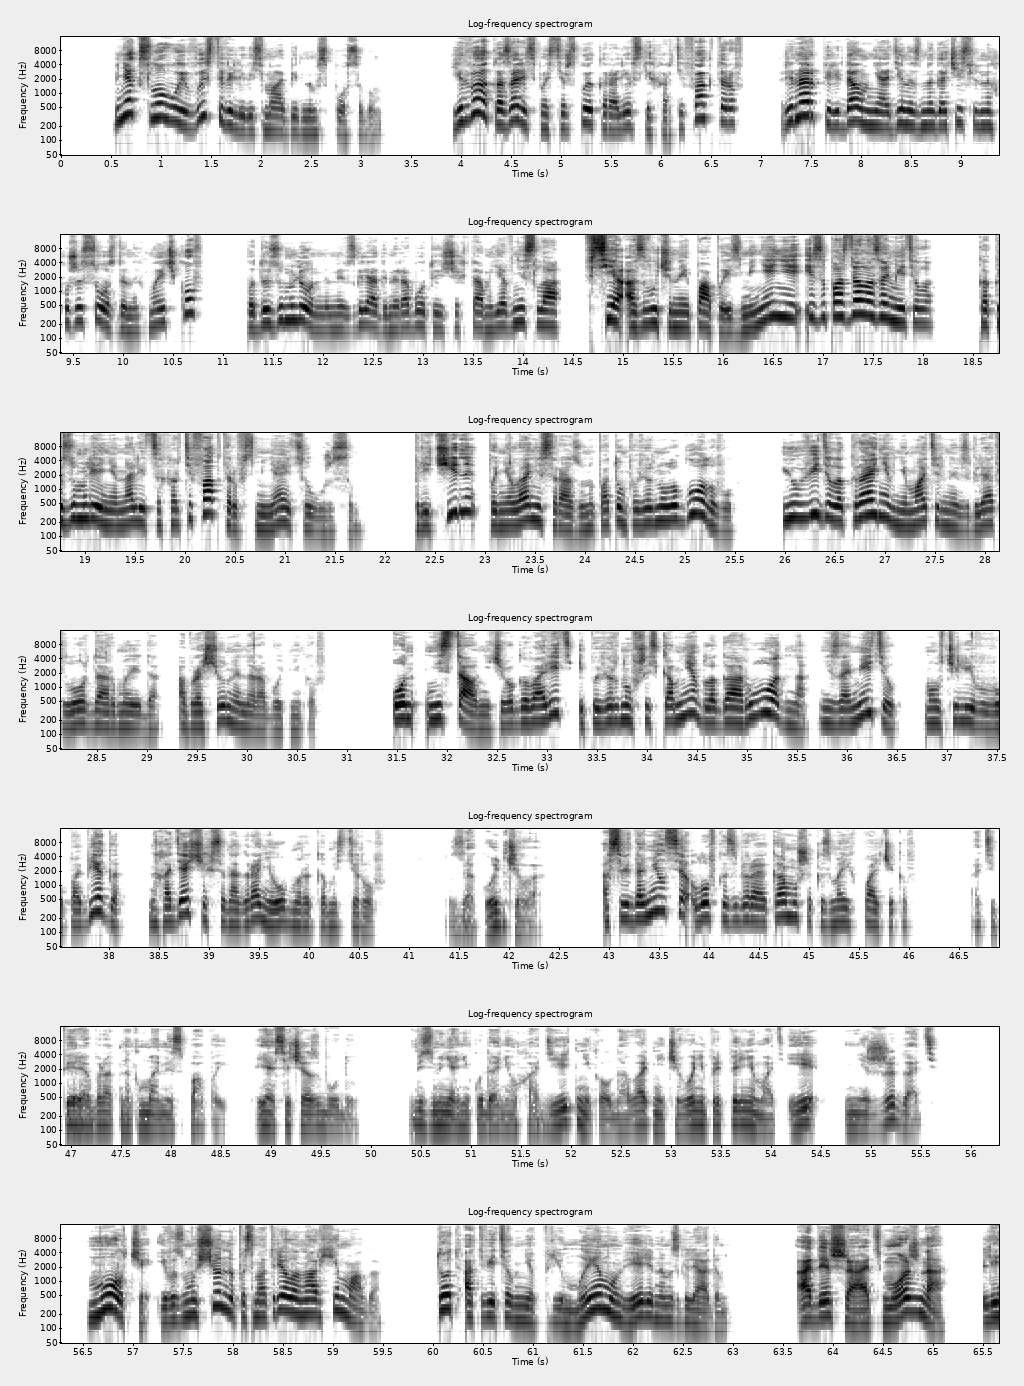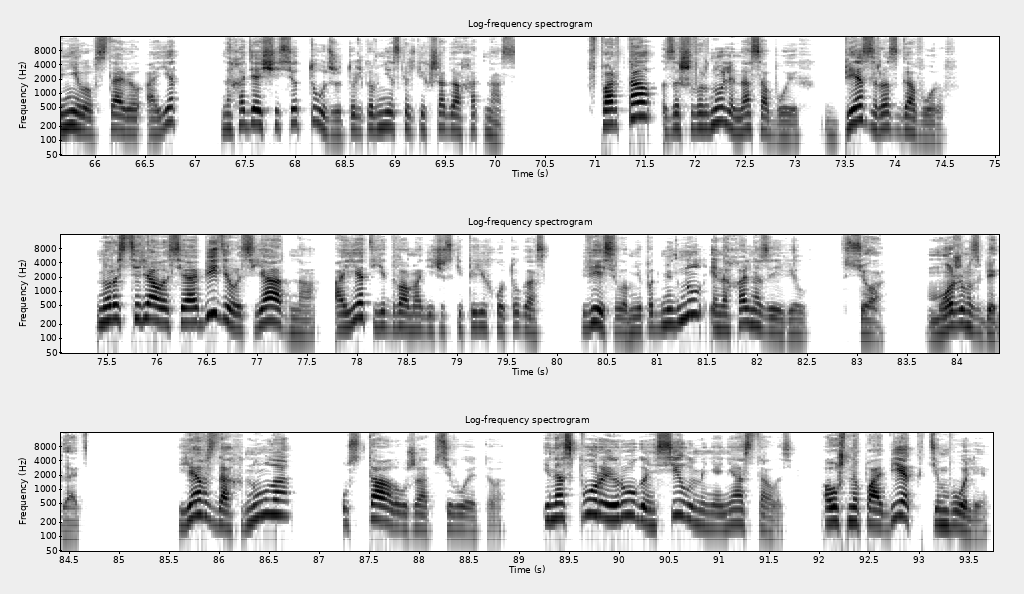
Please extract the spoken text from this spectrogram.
Меня, к слову, и выставили весьма обидным способом. Едва оказались в мастерской королевских артефакторов, Ренар передал мне один из многочисленных уже созданных маячков. Под изумленными взглядами работающих там я внесла все озвученные папой изменения и запоздала заметила, как изумление на лицах артефакторов сменяется ужасом. Причины поняла не сразу, но потом повернула голову и увидела крайне внимательный взгляд лорда Армейда, обращенный на работников. Он не стал ничего говорить и, повернувшись ко мне, благородно не заметил молчаливого побега, находящихся на грани обморока мастеров. — Закончила? — осведомился, ловко забирая камушек из моих пальчиков. — А теперь обратно к маме с папой. Я сейчас буду. Без меня никуда не уходить, не колдовать, ничего не предпринимать и не сжигать молча и возмущенно посмотрела на архимага. Тот ответил мне прямым, уверенным взглядом. — А дышать можно? — лениво вставил Аед, находящийся тут же, только в нескольких шагах от нас. В портал зашвырнули нас обоих, без разговоров. Но растерялась и обиделась я одна. Аед, едва магический переход угас, весело мне подмигнул и нахально заявил. — Все, можем сбегать. Я вздохнула, устала уже от всего этого. И на споры и ругань сил у меня не осталось. А уж на побег тем более.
